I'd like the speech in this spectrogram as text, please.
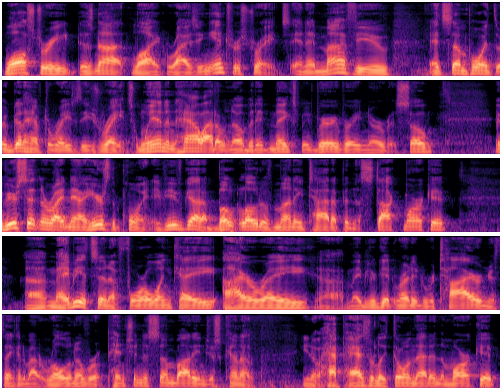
Wall Street does not like rising interest rates, and in my view, at some point they're going to have to raise these rates. When and how, I don't know, but it makes me very, very nervous. So, if you're sitting there right now, here's the point: if you've got a boatload of money tied up in the stock market, uh, maybe it's in a 401k, IRA. Uh, maybe you're getting ready to retire and you're thinking about rolling over a pension to somebody and just kind of, you know, haphazardly throwing that in the market.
